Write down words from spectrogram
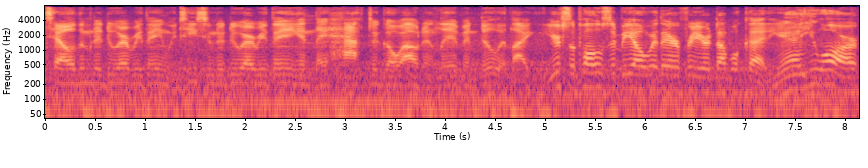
tell them to do everything, we teach them to do everything, and they have to go out and live and do it. Like you're supposed to be over there for your double cut. Yeah, you are.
